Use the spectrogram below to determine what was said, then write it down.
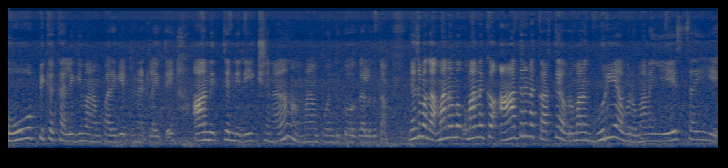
ఓపిక కలిగి మనం పరిగెట్టినట్లయితే ఆ నిత్య నిరీక్షణ మనం పొందుకోగలుగుతాం. నిజంగా మనము మనకు ఆదరణకర్త ఎవరు? మన గురి ఎవరు? మన ఏసయ్యే.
